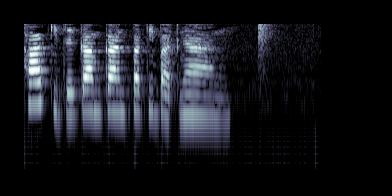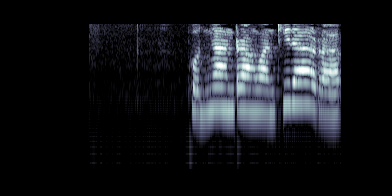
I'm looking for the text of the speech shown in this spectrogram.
ภาพกิจกรรมการปฏิบัติงาน ผลงานรางวัลที่ได้รับ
